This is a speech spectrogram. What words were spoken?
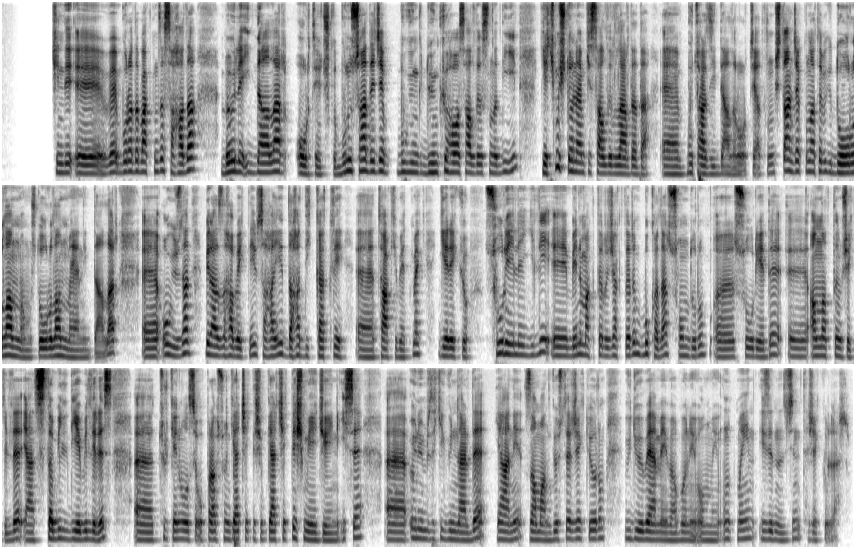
Şimdi e, ve burada baktığınızda sahada böyle iddialar ortaya çıkıyor. Bunu sadece bugünkü dünkü hava saldırısında değil, geçmiş dönemki saldırılarda da e, bu tarz iddialar ortaya atılmıştı. Ancak bunlar tabii ki doğrulanmamış, doğrulanmayan iddialar. E, o yüzden biraz daha bekleyip sahayı daha dikkatli e, takip etmek gerekiyor. Suriye ile ilgili e, benim aktaracaklarım bu kadar. Son durum e, Suriye'de e, anlattığım şekilde yani stabil diyebiliriz. E, Türkiye'nin olası operasyon gerçekleşip gerçekleşmeyeceğini ise e, önümüzdeki günlerde yani zaman gösterecek diyorum. Videoyu beğenmeyi ve abone olmayı unutmayın. İzlediğiniz için teşekkürler.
